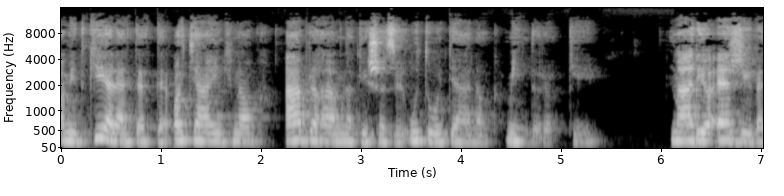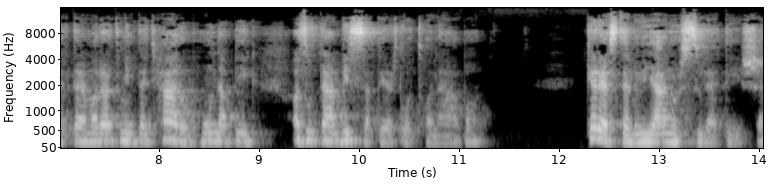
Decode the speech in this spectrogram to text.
amint kijelentette atyáinknak, Ábrahámnak és az ő utódjának mindörökké. Mária Erzsébettel maradt mintegy három hónapig, azután visszatért otthonába. Keresztelő János születése.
